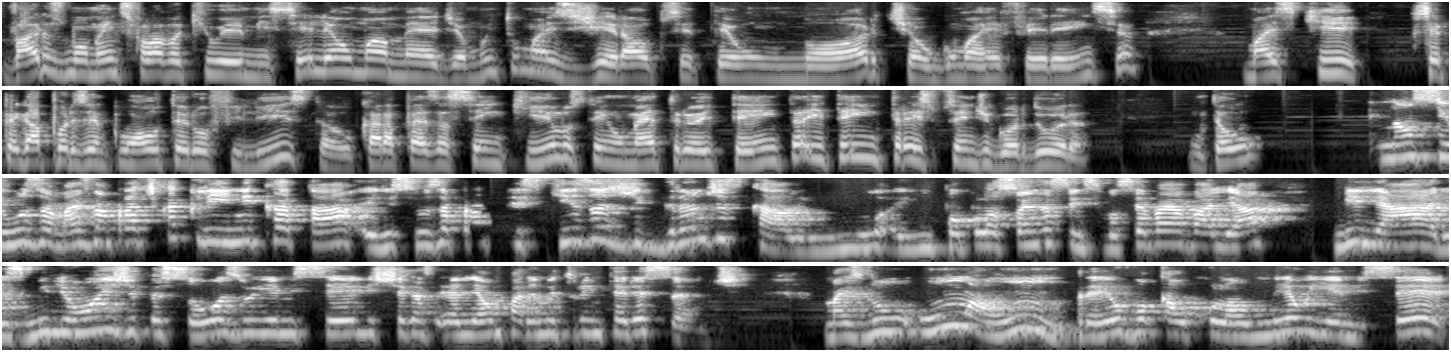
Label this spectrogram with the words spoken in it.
vários momentos falava que o MC ele é uma média muito mais geral para você ter um norte, alguma referência, mas que você pegar, por exemplo, um alterofilista, o cara pesa 100 quilos, tem 1,80m e tem 3% de gordura. Então, não se usa mais na prática clínica, tá? Ele se usa para pesquisas de grande escala, em, em, populações assim. Se você vai avaliar milhares, milhões de pessoas, o IMC ele chega, ele é um parâmetro interessante. Mas no um a um, para eu vou calcular o meu IMC,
